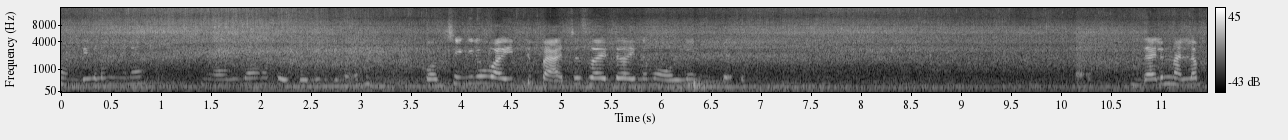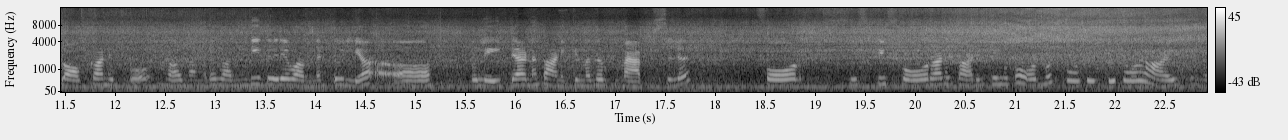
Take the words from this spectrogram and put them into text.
വണ്ടികളും ഇങ്ങനെ സ്നോയിലാണ് പോയിക്കൊണ്ടിരിക്കുന്നത്. കുറച്ചെങ്കിലും വൈറ്റ് പാച്ചസ് ആയിട്ട് അതിന്റെ മുകളിലുണ്ട് എന്തായാലും നല്ല ബ്ലോക്കാണ് ഇപ്പോൾ നമ്മുടെ വണ്ടി ഇതുവരെ വന്നിട്ടില്ല. ഇപ്പോൾ ലേറ്റാണ് കാണിക്കുന്നത് മാപ്സിൽ ഫോർ ഫിഫ്റ്റി ഫോറാണ് കാണിക്കുന്നത്. ഇപ്പോൾ ഓൾമോസ്റ്റ് ഫോർ ഫിഫ്റ്റി ഫോർ ആയിട്ടുണ്ട്.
